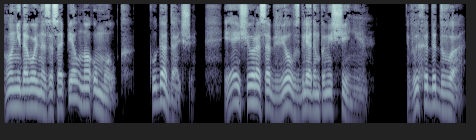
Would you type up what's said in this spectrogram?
Он недовольно засопел, но умолк. Куда дальше? Я еще раз обвел взглядом помещение. Выхода два.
